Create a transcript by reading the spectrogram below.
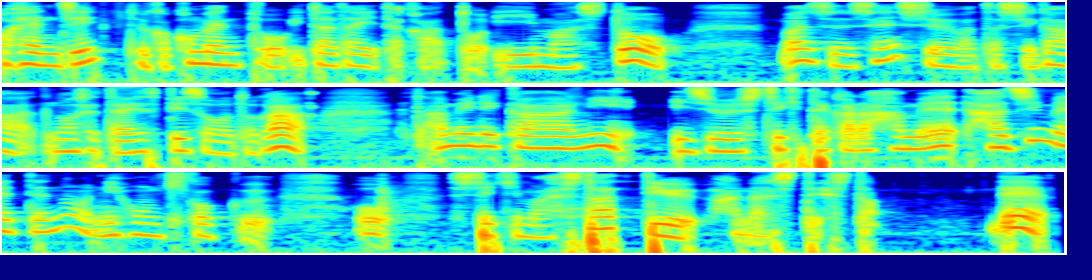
お返事というかコメントをいただいたかと言いますとまず先週私が載せたエピソードがアメリカに移住してきてからはめ初めての日本帰国をしてきましたっていう話でしたで、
